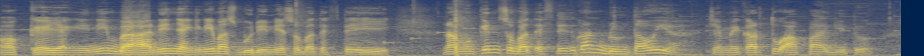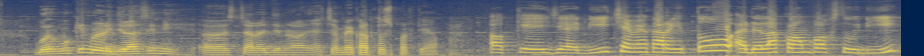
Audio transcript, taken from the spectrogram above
Oke, yang ini Mbak Hanin, yang ini Mas Budin ya Sobat FTI. Nah mungkin Sobat FTI itu kan belum tahu ya Cemekar tuh apa gitu. Boleh mungkin boleh dijelasin nih eh, secara generalnya Cemekar tuh seperti apa? Oke, jadi Cemekar itu adalah kelompok studi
